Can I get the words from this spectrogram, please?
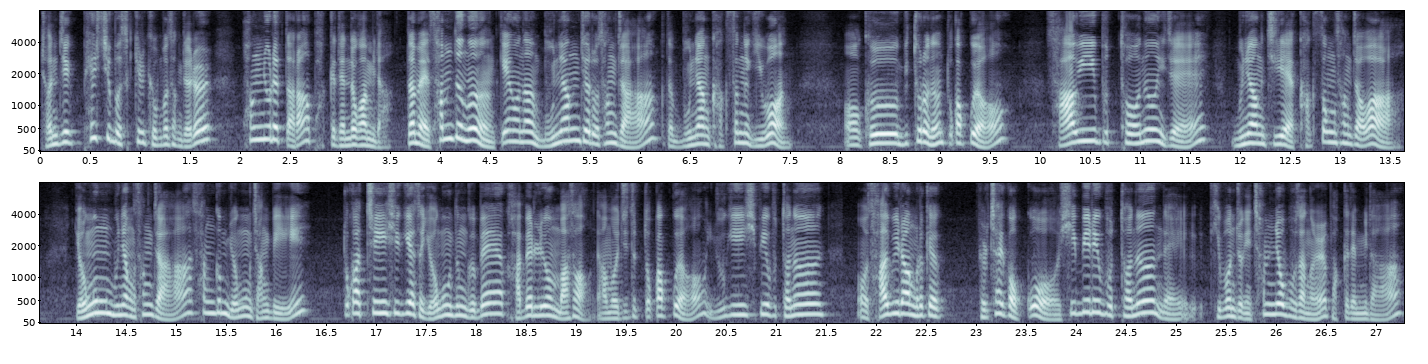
전직 패시브 스킬 교본 상자를 확률에 따라 받게 된다고 합니다. 그 다음에 3등은 깨어난 문양 재료 상자 그 다음 문양 각성의 기원. 어 그 밑으로는 똑같고요. 4위부터는 이제 문양지의 각성 상자와 영웅 문양 상자 상급 영웅 장비. 똑같이 희귀에서 영웅 등급의 가벨리온 마석 나머지도 똑같고요. 6위 10위부터는 어 4위랑 그렇게 별 차이가 없고 11위부터는 네, 기본적인 참여 보상을 받게 됩니다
